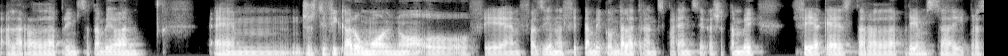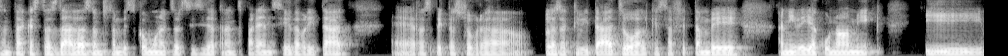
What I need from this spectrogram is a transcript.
a la roda de premsa també van justificar-ho molt no? o, o fer èmfasi en el fet també com de la transparència, que això també fer aquesta roda de premsa i presentar aquestes dades doncs, també és com un exercici de transparència i de veritat eh, respecte sobre les activitats o el que s'ha fet també a nivell econòmic i,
